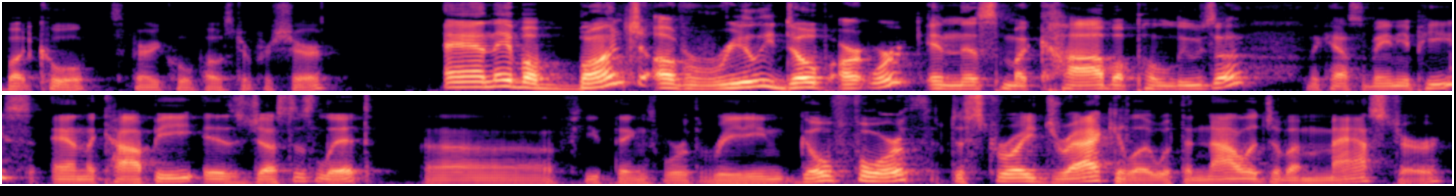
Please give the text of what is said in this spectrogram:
But cool. It's a very cool poster for sure. And they have a bunch of really dope artwork in this Macabre Palooza, the Castlevania piece, and the copy is just as lit. Uh, a few things worth reading. Go forth, destroy Dracula with the knowledge of a master.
